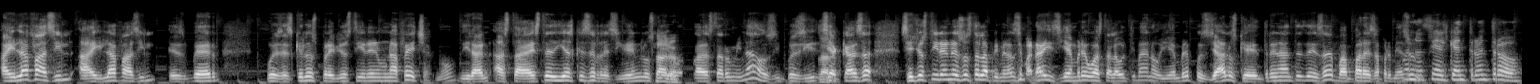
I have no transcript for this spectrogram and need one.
Ahí la fácil, ahí la fácil es ver, pues es que los premios tienen una fecha, ¿no? Dirán, hasta este día es que se reciben los Claro. que van a estar nominados. Y pues si, Claro. si alcanza, si ellos tiran eso hasta la primera semana de diciembre o hasta la última de noviembre, pues ya los que entren antes de esa van para esa premiación. Bueno, sí, el que entró, entró.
